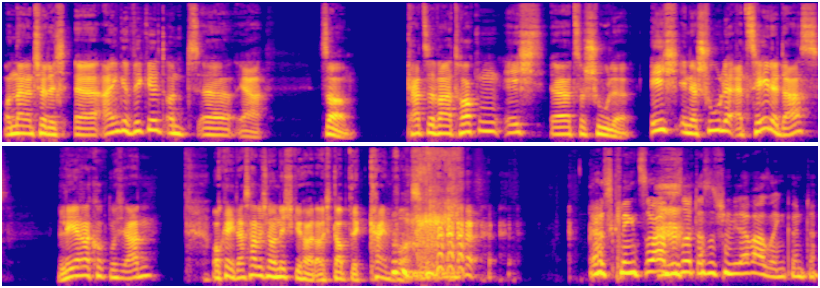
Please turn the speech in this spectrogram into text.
und dann natürlich äh, eingewickelt und äh, ja. So, Katze war trocken, ich äh, zur Schule. Ich in der Schule erzähle das. Lehrer guckt mich an. Okay, das habe ich noch nicht gehört, aber ich glaube dir kein Wort. Das klingt so absurd, dass es schon wieder wahr sein könnte.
